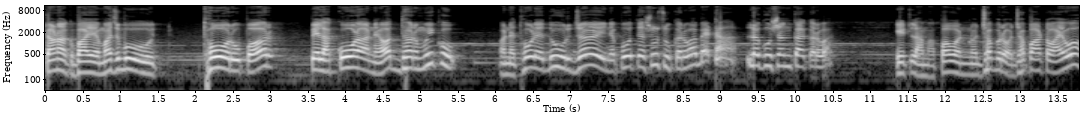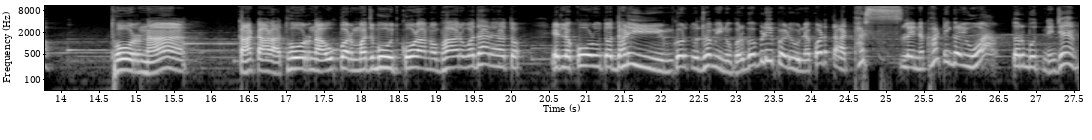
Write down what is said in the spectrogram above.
ટણકભાઈએ મજબૂત થોર ઉપર પેલા કોળાને અધ્ધર મૂક્યું અને થોડે દૂર જઈને પોતે શું શું કરવા બેઠા, લઘુ શંકા કરવા. એટલામાં પવનનો જબરો ઝપાટો આવ્યો. થોરના કાંટાળા થોરના ઉપર મજબૂત કોળાનો ભાર વધારે હતો. એટલે કોળું તો ધડીમ કરતું જમીન ઉપર ગબડી પડ્યું ને પડતા ફસ લઈને ફાટી ગયું, હા તરબૂચની જેમ.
